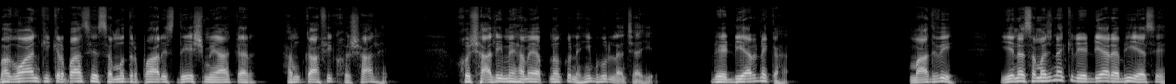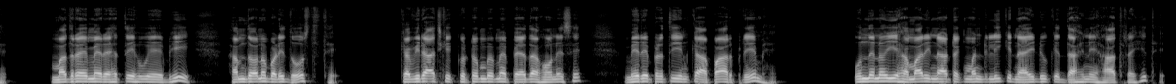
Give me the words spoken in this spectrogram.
भगवान की कृपा से समुद्र पार इस देश में आकर हम काफ़ी खुशहाल हैं। खुशहाली में हमें अपनों को नहीं भूलना चाहिए, रेड्डियार ने कहा। माधवी, ये न समझना कि रेड्डियार अभी ऐसे हैं। मदुरई में रहते हुए भी हम दोनों बड़े दोस्त थे। कविराज के कुटुंब में पैदा होने से मेरे प्रति इनका अपार प्रेम है। उन दिनों ये हमारी नाटक मंडली के नायडू के दाहिने हाथ रहे थे।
